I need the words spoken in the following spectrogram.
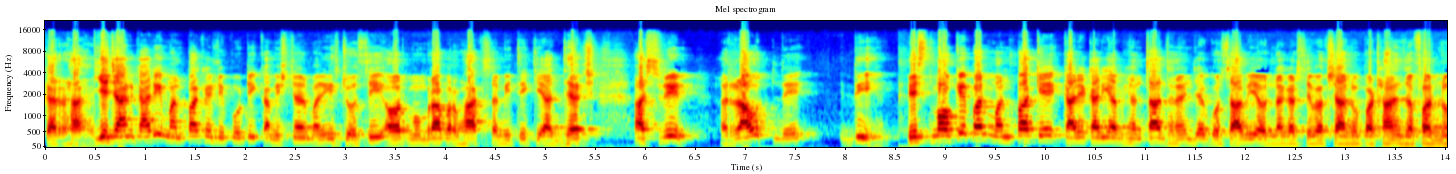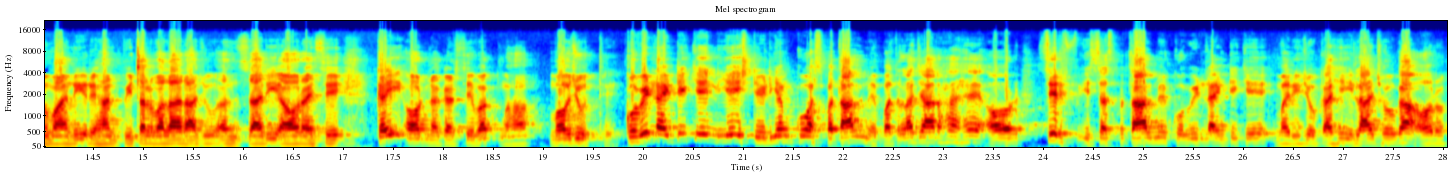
कर रहा है। ये जानकारी मनपा के डिप्टी कमिश्नर मनीष जोशी और मुमरा प्रभाग समिति के अध्यक्ष अश्विन राउत ने दी है। इस मौके पर मनपा के कार्यकारी अभियंता धनंजय गोसावी और नगर सेवक शानू पठान, ज़फ़र नुमानी, रेहान पीतलवाला, राजू अंसारी और ऐसे कई और नगर सेवक वहाँ मौजूद थे। कोविड 19 के लिए स्टेडियम को अस्पताल में बदला जा रहा है और सिर्फ़ इस अस्पताल में कोविड 19 के मरीजों का ही इलाज होगा और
